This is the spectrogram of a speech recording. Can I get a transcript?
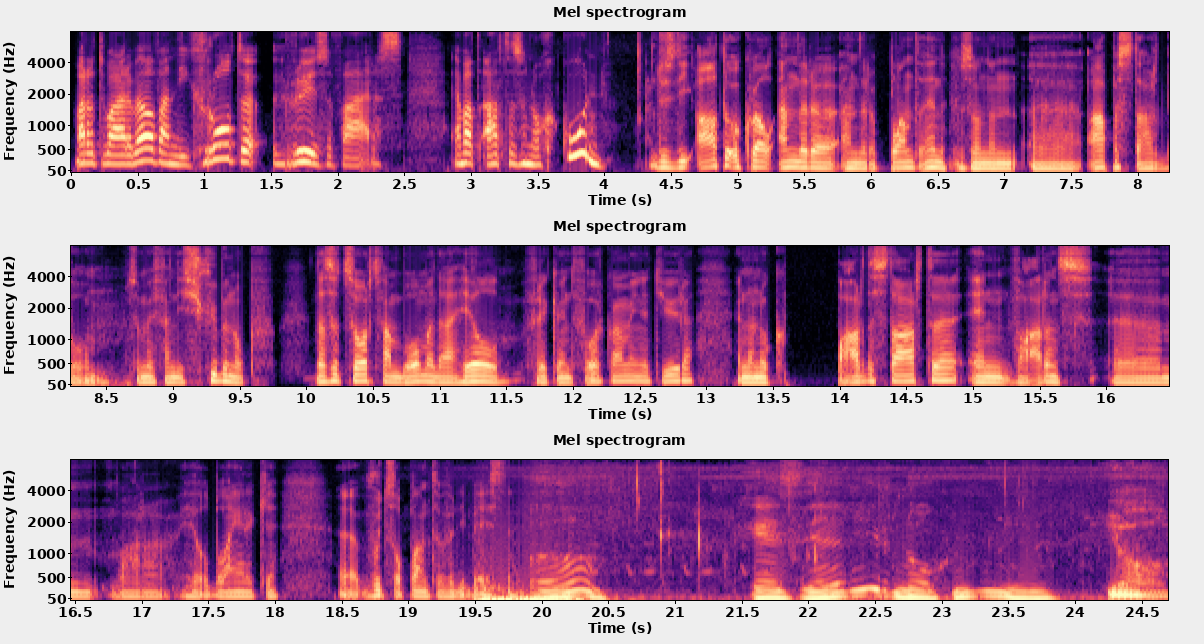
maar het waren wel van die grote reuzenvarens. En wat aten ze nog? Koen. Dus die aten ook wel andere, andere planten. Zo'n uh, apenstaartboom, zo met van die schubben op. Dat is het soort van bomen dat heel frequent voorkwam in het Jura. En dan ook paardenstaarten en varens um, waren heel belangrijke uh, voedselplanten voor die beesten. Oh, jij bent hier nog? Ja,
